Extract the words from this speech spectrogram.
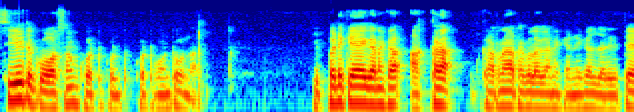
సీటు కోసం కొట్టుకుంటూ కొట్టుకుంటూ ఉన్నారు. ఇప్పటికే గనక అక్కడ కర్ణాటకలో కనుక ఎన్నికలు జరిగితే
